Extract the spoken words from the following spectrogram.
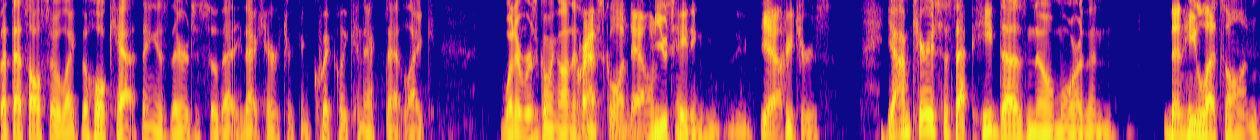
but that's also like the whole cat thing is there just so that that character can quickly connect that like whatever's going on is Crap's going down. mutating Yeah. creatures yeah i'm curious as that he does know more than than he lets on.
